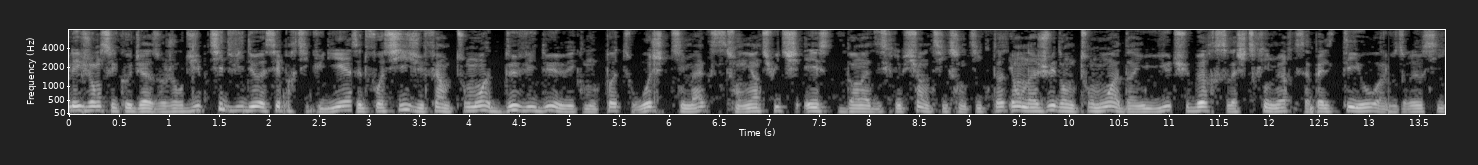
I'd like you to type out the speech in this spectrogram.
les gens, c'est Kojaz. Aujourd'hui, petite vidéo assez particulière. Cette fois-ci, j'ai fait un tournoi de vidéos avec mon pote Wash. Son lien Twitch est dans la description ainsi que son TikTok. Et on a joué dans le tournoi d'un YouTuber slash streamer qui s'appelle Théo. Vous aurez aussi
